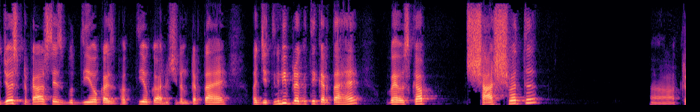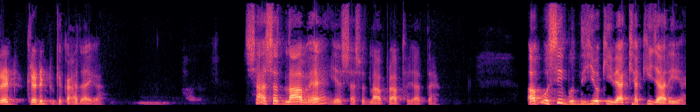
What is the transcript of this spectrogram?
जो इस प्रकार से इस बुद्धियों का, इस भक्तियों का अनुशीलन करता है और जितनी भी प्रगति करता है, वह उसका शाश्वत क्रेडिट क्रेडिट क्या कहा जाएगा। शाश्वत लाभ है, यह शाश्वत लाभ प्राप्त हो जाता है। अब उसी बुद्धि योग की व्याख्या की जा रही है।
